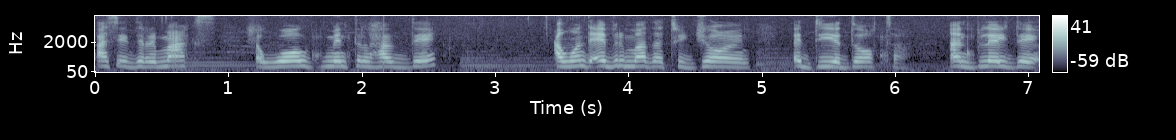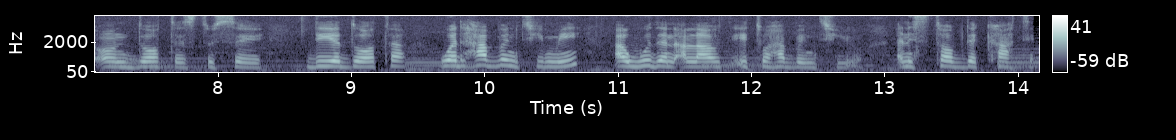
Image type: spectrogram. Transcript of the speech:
as it remarks a World Mental Health Day, I want every mother to join a dear daughter and bless their own daughters to say, dear daughter, what happened to me, I wouldn't allow it to happen to you, and stop the cutting.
